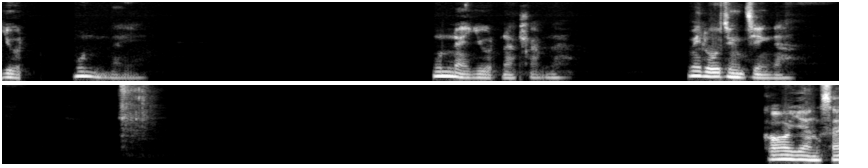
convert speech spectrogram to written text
หยุด หุ้นไหน หุ้นไหนหยุดนะครับนะ ไม่รู้จริง ๆ นะก็ยังใช้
